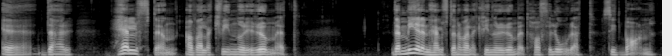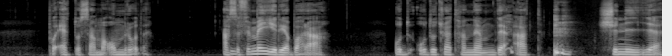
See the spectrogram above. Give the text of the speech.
eh, där hälften av alla kvinnor i rummet där mer än hälften av alla kvinnor i rummet har förlorat sitt barn på ett och samma område. Alltså för mig är det bara... Och, och då tror jag att han nämnde att 29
